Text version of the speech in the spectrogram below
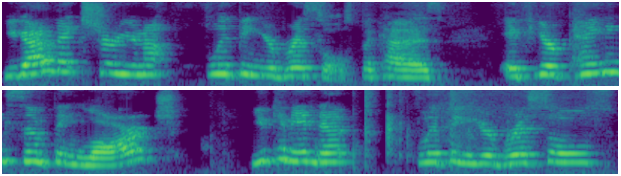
You got to make sure you're not flipping your bristles because if you're painting something large, you can end up flipping your bristles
